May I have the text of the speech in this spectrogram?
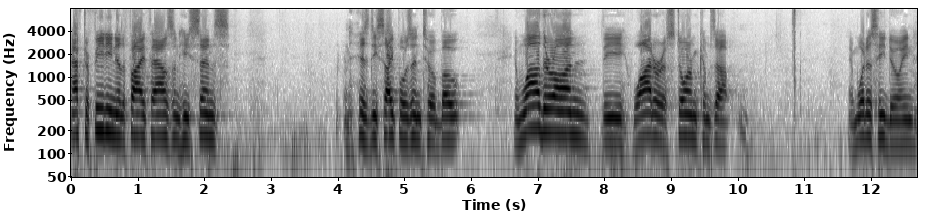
After feeding of the 5,000, he sends his disciples into a boat. And while they're on the water, a storm comes up. And what is he doing?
